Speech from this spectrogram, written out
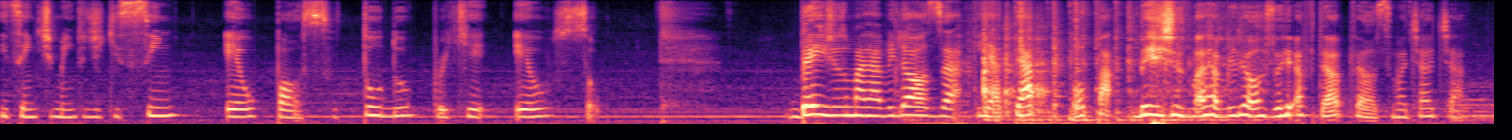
e sentimento de que sim, eu posso tudo porque eu sou. Beijos maravilhosa e até a. Opa! Beijos maravilhosa e até a próxima. Tchau, tchau.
